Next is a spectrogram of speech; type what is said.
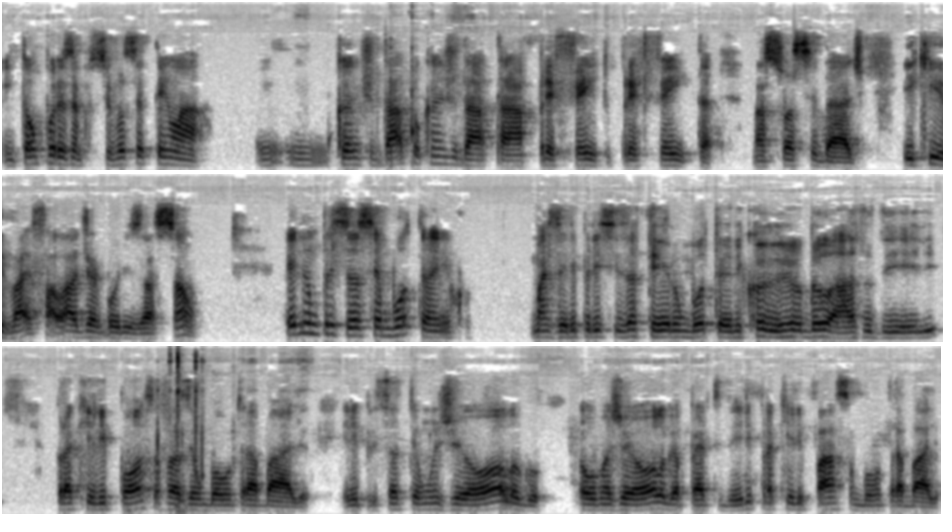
Então, por exemplo, se você tem lá um, um, candidato ou candidata a prefeito, prefeita na sua cidade e que vai falar de arborização, ele não precisa ser botânico mas ele precisa ter um botânico do lado dele para que ele possa fazer um bom trabalho. Ele precisa ter um geólogo ou uma geóloga perto dele para que ele faça um bom trabalho.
